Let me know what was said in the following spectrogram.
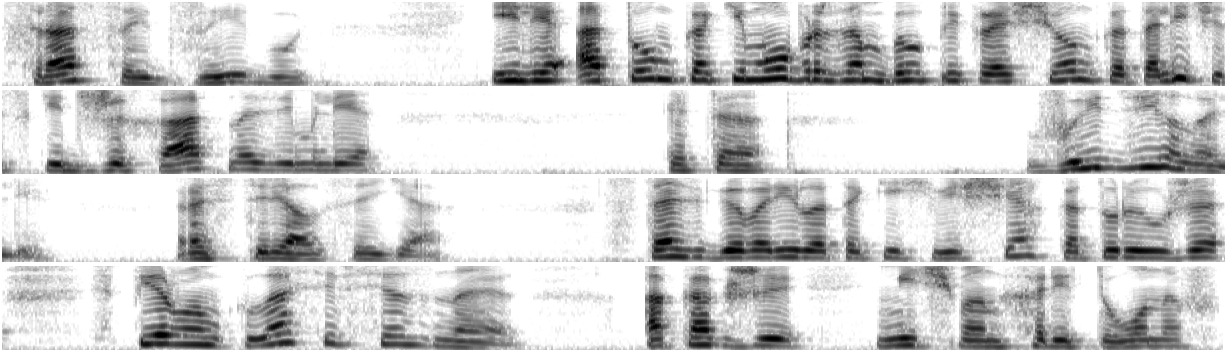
с расой дзыгуль или о том каким образом был прекращен католический джихад на земле. Это вы делали растерялся я. Стась говорил о таких вещах которые уже в первом классе все знают. А как же мичман харитонов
